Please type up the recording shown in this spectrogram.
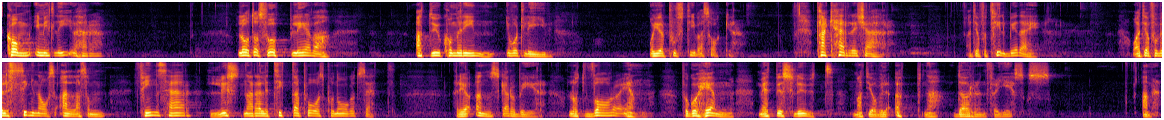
Kom i mitt liv, Herre. Låt oss få uppleva att du kommer in i vårt liv och gör positiva saker. Tack Herre kär att jag får tillbe dig och att jag får välsigna oss alla som finns här, lyssnar eller tittar på oss på något sätt. Herre, jag önskar och ber, låt var och en få gå hem med ett beslut om att jag vill öppna dörren för Jesus. Amen.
